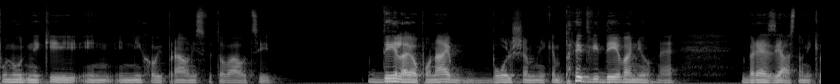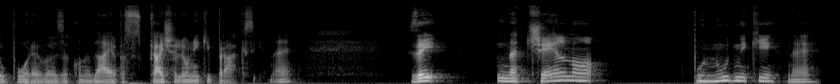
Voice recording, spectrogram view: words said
ponudniki in, in njihovi pravni svetovalci delajo po najboljšem nekem predvidevanju, ne, brez jasno neke upore v zakonodaji, pa kaj šele v neki praksi. Ne. Zdaj, načelno ponudniki, ne,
